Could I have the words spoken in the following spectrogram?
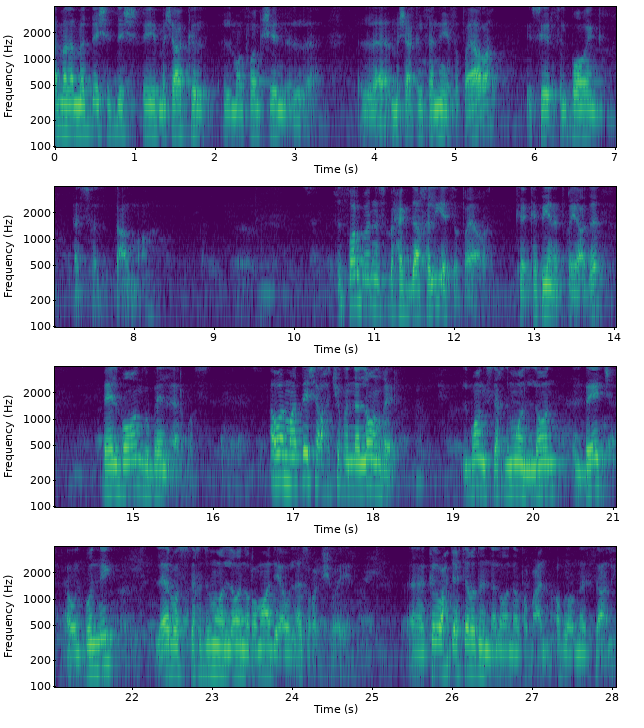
أما لما تدش تدش في مشاكل ال malfunction المشاكل الفنية في الطيارة يصير في البوينغ أسهل التعامل معها الفرق بالنسبة حق داخلية الطيارة ككابينه قيادة بين البوينغ وبين الايرباص أول ما تدش راح تشوف إن اللون غير. البوينغ يستخدمون اللون البيج أو البني الايرباص يستخدمون اللون الرمادي أو الأزرق شوية. آه، كل واحد يعتقد إن لونه طبعا أفضل من الثاني.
